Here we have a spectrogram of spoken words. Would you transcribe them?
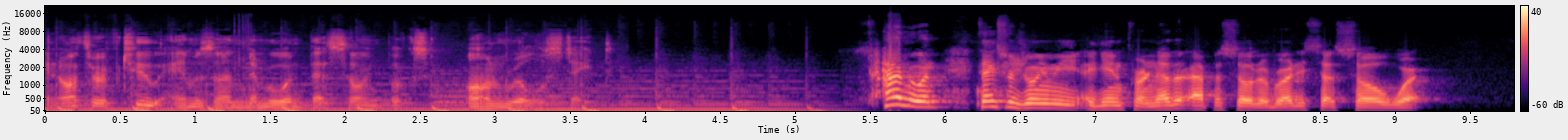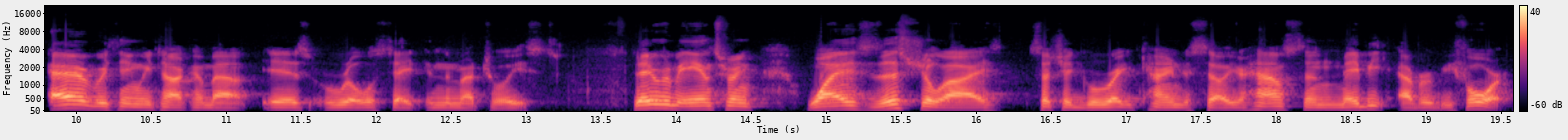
and author of two Amazon number one best-selling books on real estate. Hi everyone, thanks for joining me again for another episode of Ready Set Sold where everything we talk about is real estate in the Metro East. Today we're going to be answering why is this July such a great time to sell your house than maybe ever before.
